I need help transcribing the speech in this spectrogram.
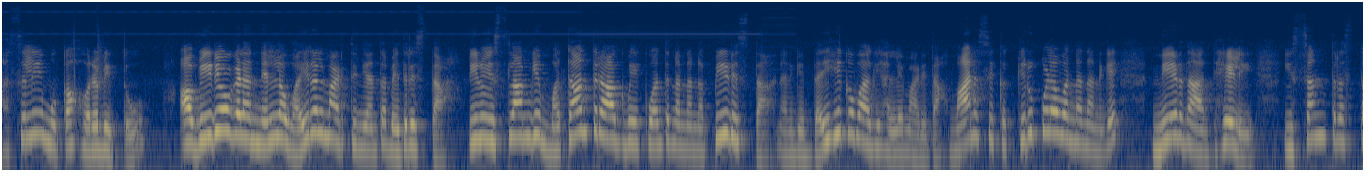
ಅಸಲಿ ಮುಖ ಹೊರಬಿತ್ತು. ಆ ವಿಡಿಯೋಗಳನ್ನೆಲ್ಲ ವೈರಲ್ ಮಾಡ್ತೀನಿ ಅಂತ ಬೆದರಿಸ್ತಾ ನೀನು ಇಸ್ಲಾಂಗೆ ಮತಾಂತರ ಆಗಬೇಕು ಅಂತ ನನ್ನನ್ನು ಪೀಡಿಸ್ತಾ ನನಗೆ ದೈಹಿಕವಾಗಿ ಹಲ್ಲೆ ಮಾಡಿದ ಮಾನಸಿಕ ಕಿರುಕುಳವನ್ನ ನನಗೆ ನೀಡ್ದ ಅಂತ ಹೇಳಿ ಈ ಸಂತ್ರಸ್ತ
